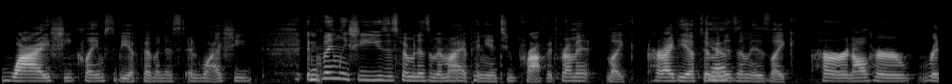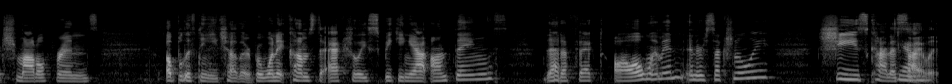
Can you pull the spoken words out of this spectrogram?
why she claims to be a feminist and why she and mainly she uses feminism in my opinion to profit from it like her idea of feminism is like her and all her rich model friends uplifting each other but when it comes to actually speaking out on things that affect all women intersectionally she's kind of Yeah. silent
